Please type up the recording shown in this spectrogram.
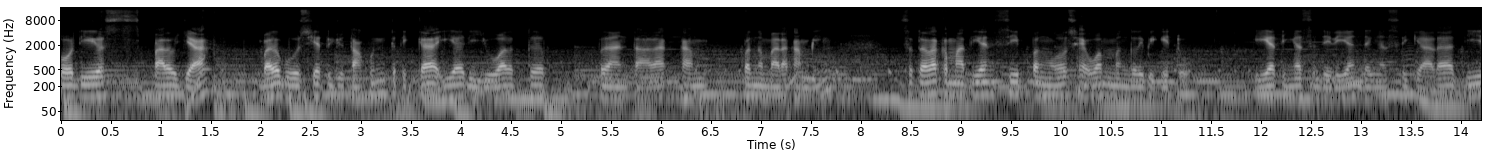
Godius Paruja baru berusia 7 tahun ketika ia dijual ke perantara kam pengembara kambing setelah kematian si pengurus hewan menggelibing itu, ia tinggal sendirian dengan serigala di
